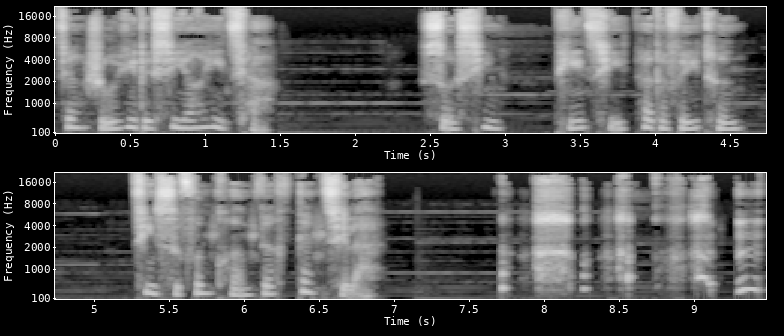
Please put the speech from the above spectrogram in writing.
将如玉的细腰一卡，索性提起她的肥臀，近似疯狂的干起来。嗯，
